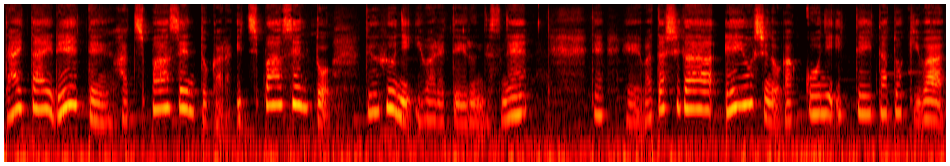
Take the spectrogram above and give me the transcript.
だいたい0.8%から1%というふうに言われているんですね。で、えー、私が栄養士の学校に行っていた時は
